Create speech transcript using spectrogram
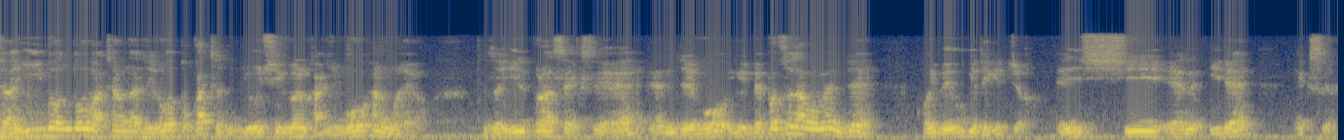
자 2번도 마찬가지로 똑같은 요식을 가지고 하는 거예요. 그래서 1 플러스 x에 n제곱 이게 몇 번 쓰다 보면 이제 거의 외우게 되겠죠. nc 1의 x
